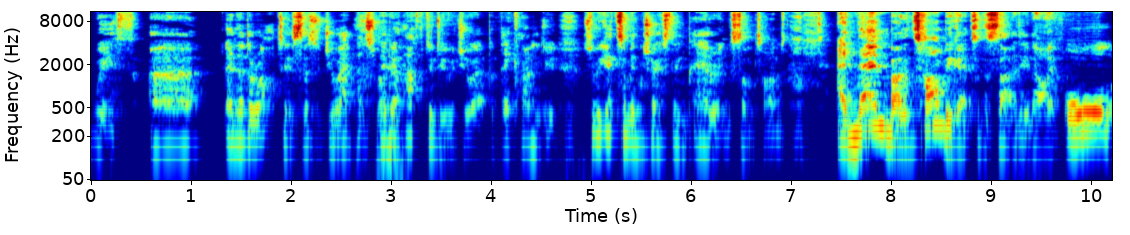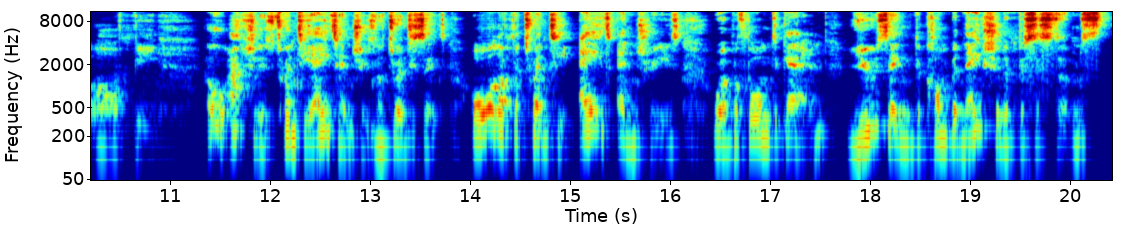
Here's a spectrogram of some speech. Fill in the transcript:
with uh, another artist as a duet. That's They don't have to do a duet, but they can do. So we get some interesting pairings sometimes. And then by the time we get to the Saturday night, all of the Oh, actually, it's 28 entries, not 26. All of the 28 entries were performed again using the combination of the systems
